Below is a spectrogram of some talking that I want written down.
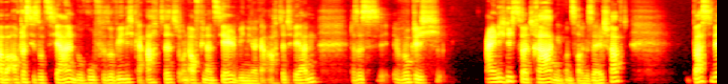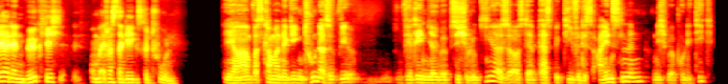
aber auch, dass die sozialen Berufe so wenig geachtet und auch finanziell weniger geachtet werden. Das ist wirklich eigentlich nicht zu ertragen in unserer Gesellschaft. Was wäre denn möglich, um etwas dagegen zu tun? Ja, was kann man dagegen tun? Also wir, wir reden ja über Psychologie, also aus der Perspektive des Einzelnen, nicht über Politik.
